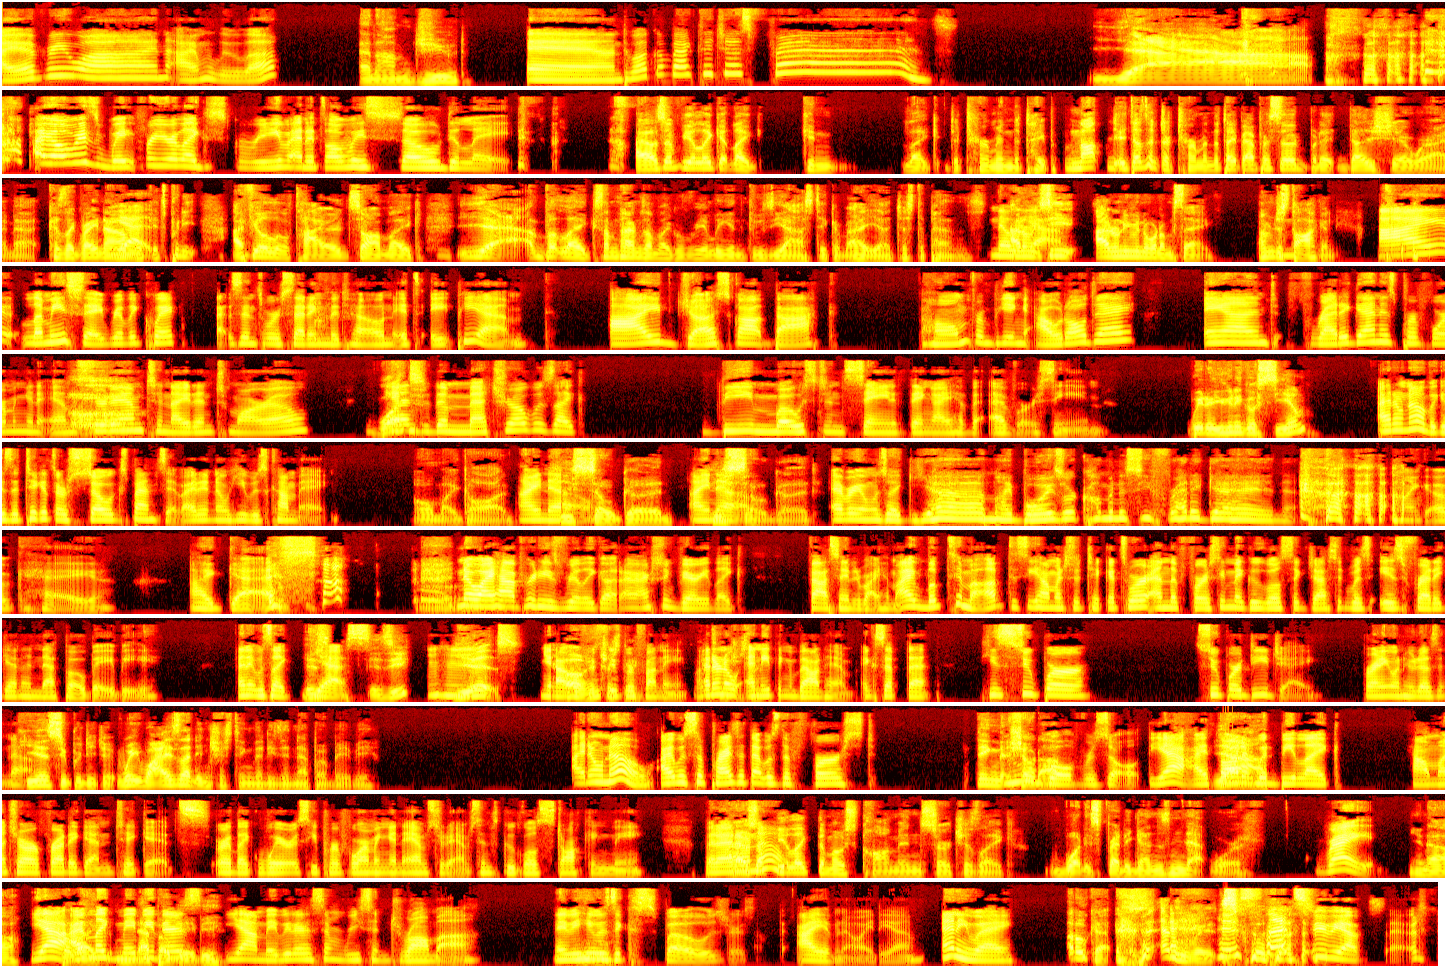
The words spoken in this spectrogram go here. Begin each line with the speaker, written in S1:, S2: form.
S1: Hi, everyone. I'm Lula,
S2: And I'm Jude.
S1: and welcome back to Just Friends.
S2: Yeah.
S1: I always wait for your like scream, and it's always so delayed.
S2: I also feel like it like can like determine the type not it doesn't determine the type episode, but it does share where I'm at. Cause like right now I'm like it's pretty I feel a little tired, so I'm like, yeah, but like sometimes I'm like really enthusiastic about it. Yeah, it just depends.
S1: No,
S2: I don't
S1: yeah.
S2: see I don't even know what I'm saying. I'm just
S1: Mm.
S2: talking.
S1: I let me say really quick, since we're setting the tone, it's 8 p.m. I just got back home from being out all day, and Fred again is performing in Amsterdam tonight and tomorrow.
S2: What?
S1: And the metro was like the most insane thing I have ever seen.
S2: Wait, are you gonna go see him?
S1: I don't know because the tickets are so expensive. I didn't know he was coming.
S2: Oh my god.
S1: I know.
S2: He's so good.
S1: I know.
S2: He's so good.
S1: Everyone was like, "Yeah, my boys are coming to see Fred again." I'm like, "Okay, I guess." no, I have heard he's really good. I'm actually very like fascinated by him. I looked him up to see how much the tickets were, and the first thing that Google suggested was, "Is Fred again a nepo baby?" And it was like,
S2: Is-
S1: "Yes."
S2: Is he?
S1: Mhm.
S2: He is.
S1: Yeah,
S2: Oh,
S1: is super
S2: interesting.
S1: funny. I don't know anything about him except that he's super, super DJ. For anyone who doesn't know,
S2: He is super DJ. Wait, why is that interesting that he's a Nepo baby?
S1: I don't know. I was surprised that that was the first
S2: Thing that showed up.
S1: Google result. Yeah, I thought
S2: Yeah.
S1: it would be like, how much are Fred again tickets, or like where is he performing in Amsterdam? Since Google's stalking me, but I,
S2: I,
S1: don't
S2: also
S1: know.
S2: feel like the most common search is like, what is Fred again's net worth?
S1: right?
S2: You know?
S1: Yeah,
S2: But,
S1: I'm
S2: like,
S1: like maybe
S2: Nepo
S1: there's
S2: baby.
S1: yeah maybe there's some recent drama. Maybe he was exposed or something. I have no idea. Anyway.
S2: Okay. Anyways.
S1: let's do the episode.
